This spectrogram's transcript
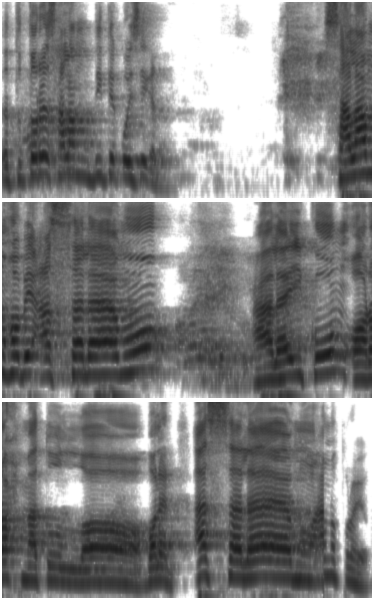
তো তোরে সালাম দিতে কইছে কেন সালাম হবে আসসালামু আলাইকুম ও রহমাতুল্লাহ। বলেন আসসালামু কোনো প্রয়োগ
